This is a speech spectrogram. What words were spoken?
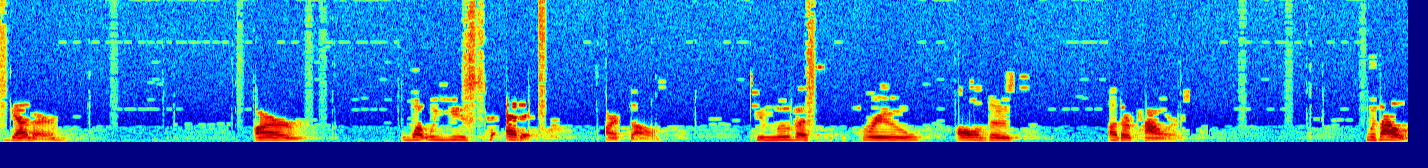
together are what we use to edit ourselves, to move us through all of those other powers. Without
